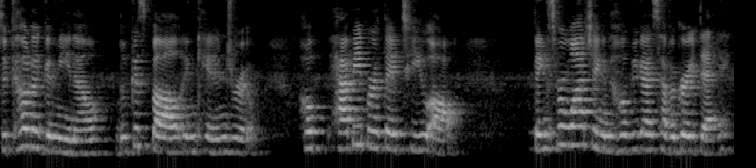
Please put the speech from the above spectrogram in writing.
Dakota Gamino, Lucas Ball, and Kaden Drew. Hope happy birthday to you all. Thanks for watching and hope you guys have a great day.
